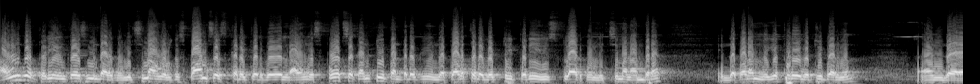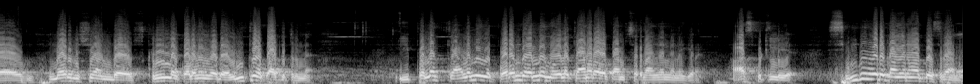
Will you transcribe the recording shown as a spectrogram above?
அவங்களுக்கு பெரிய என்கரேஜ்மெண்ட்டாக இருக்கும். நிச்சயமாக அவங்களுக்கு ஸ்பான்சர்ஸ் கிடைக்கிறது இல்லை அவங்க ஸ்போர்ட்ஸை கண்டினியூ பண்ணுறதுக்கு இந்த படத்தோட வெற்றி பெரிய யூஸ்ஃபுல்லாக இருக்கும். நிச்சயமாக நம்புறேன். இந்த படம் மிகப்பெரிய வெற்றி பெறணும். அண்ட் uh, இன்னொரு விஷயம் அந்த ஸ்க்ரீனில் குழந்தைங்களோட இன்ட்ரோ பார்த்துட்டு இருந்தேன். இப்போல்லாம் குழந்தைங்க பிறந்த வந்து முதல்ல கேமராவை காமிச்சிடுறாங்கன்னு நினைக்கிறேன். ஹாஸ்பிட்டல்லையே சிம்பு கூட பயங்கரமா பேசுறாங்க.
